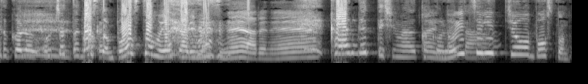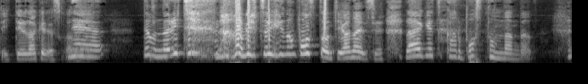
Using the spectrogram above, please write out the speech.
ところをちょっとボストン、ボストンもよくありますね、あれね。勘ぐってしまうところが。乗り継ぎ上ボストンって言ってるだけですかね。ねでも乗り継ぎ、乗り継ぎのボストンって言わないですよ。来月からボストンなんだ。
